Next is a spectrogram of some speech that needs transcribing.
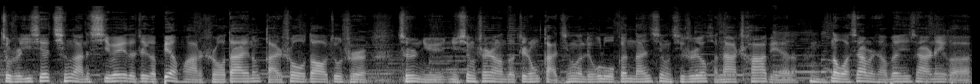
就是一些情感的细微的这个变化的时候，大家也能感受到，就是其实女女性身上的这种感情的流露跟男性其实有很大差别的。嗯那我下面想问一下那个。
